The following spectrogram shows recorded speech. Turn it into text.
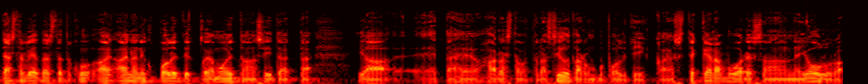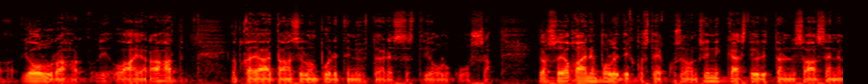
tästä vielä tästä, että kun aina niin kuin poliitikkoja moitaan siitä, että ja että he harrastavat tätä siltarumpupolitiikkaa. Ja sitten kerran vuodessa on ne joulura, joululahjarahat, jotka jaetaan silloin budjetin yhteydessä sitten joulukuussa, jossa jokainen poliitikko, kun se on sinnikkäästi yrittänyt, niin saa sen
